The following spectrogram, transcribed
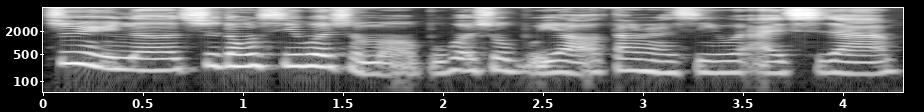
至于呢，吃东西为什么不会说不要？当然是因为爱吃啊。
